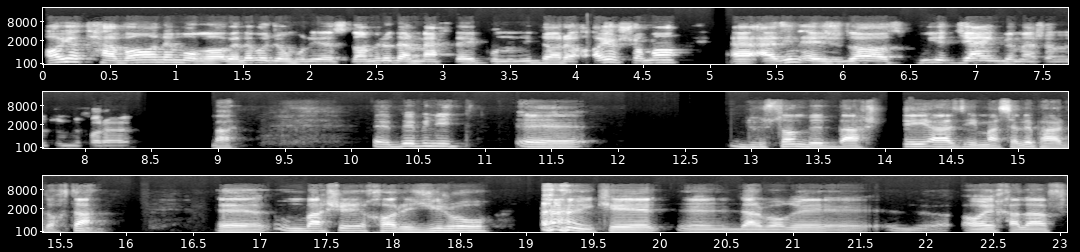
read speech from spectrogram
آیا توان مقابله با جمهوری اسلامی رو در مقطع کنونی داره؟ آیا شما از این اجلاس بوی جنگ به مشامتون می‌خوره؟ بله. ببینید دوستان به بخشی از این مسئله پرداختن. اون بخش خارجی رو که در واقع آقای خلف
